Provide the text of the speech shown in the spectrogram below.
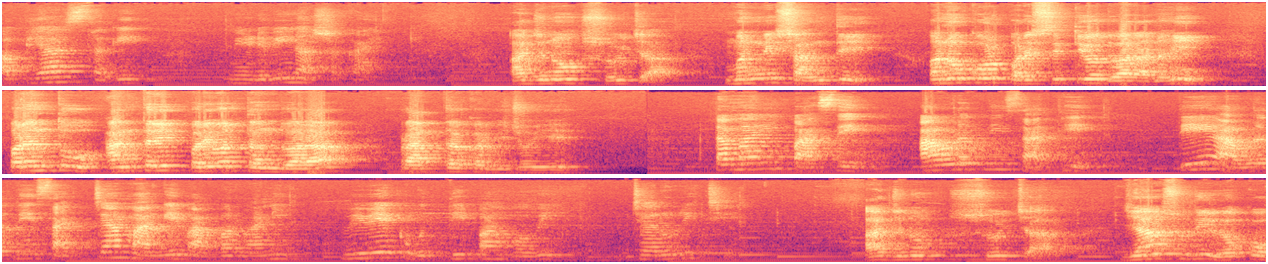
અભ્યાસ થકી મેળવી ન શકાય. આજનો સુવિચાર મનની શાંતિ અનુકૂળ પરિસ્થિતિઓ દ્વારા નહીં પરંતુ આંતરિક પરિવર્તન દ્વારા પ્રાપ્ત કરવી જોઈએ. તમારી પાસે આવડતની સાથે તે આવડતને સાચા માર્ગે વાપરવાની વિવેક બુદ્ધિ પણ હોવી જરૂરી છે. આજનો સુવિચાર જ્યાં સુધી લોકો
